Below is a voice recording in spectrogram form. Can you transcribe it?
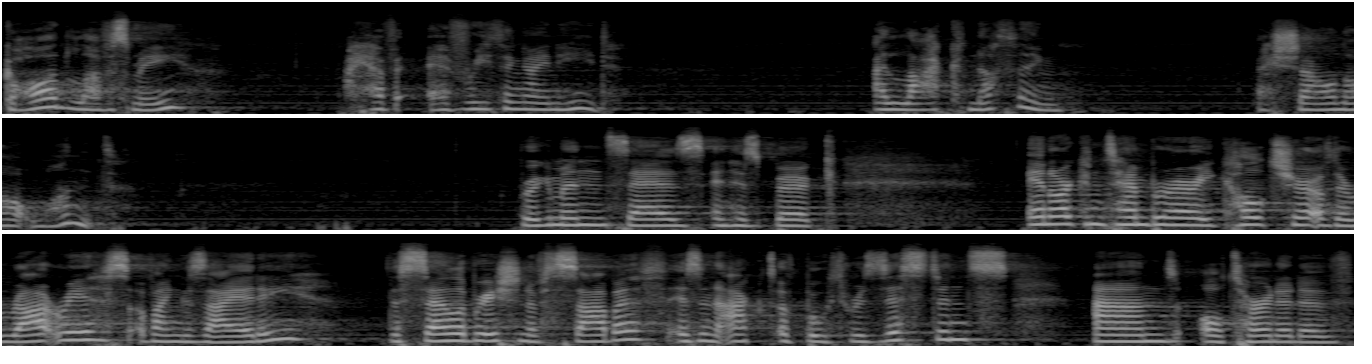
God loves me. I have everything I need. I lack nothing. I shall not want. Brueggemann says in his book, in our contemporary culture of the rat race of anxiety, the celebration of Sabbath is an act of both resistance and alternative.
